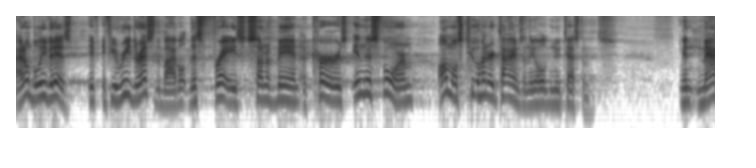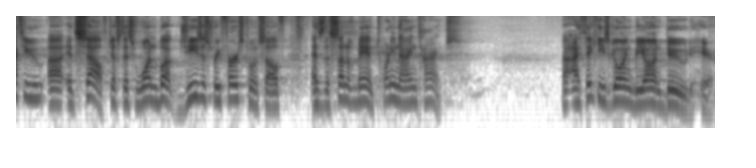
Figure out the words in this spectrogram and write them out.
I don't believe it is. If, if you read the rest of the Bible, this phrase, Son of Man, occurs in this form almost 200 times in the Old and New Testaments. In Matthew uh, itself, just this one book, Jesus refers to himself as the Son of Man 29 times. I think he's going beyond dude here.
